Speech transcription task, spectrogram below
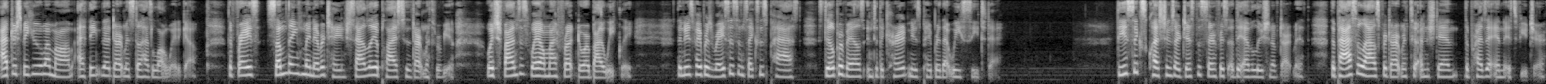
After speaking with my mom, I think that Dartmouth still has a long way to go. The phrase, some things may never change, sadly applies to the Dartmouth Review, which finds its way on my front door bi weekly. The newspaper's racist and sexist past still prevails into the current newspaper that we see today. These six questions are just the surface of the evolution of Dartmouth. The past allows for Dartmouth to understand the present and its future.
